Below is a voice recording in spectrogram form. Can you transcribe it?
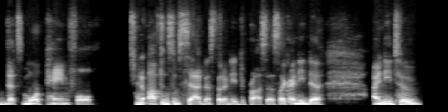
that's more painful. You know, often some sadness that I need to process. Like I need to I need to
